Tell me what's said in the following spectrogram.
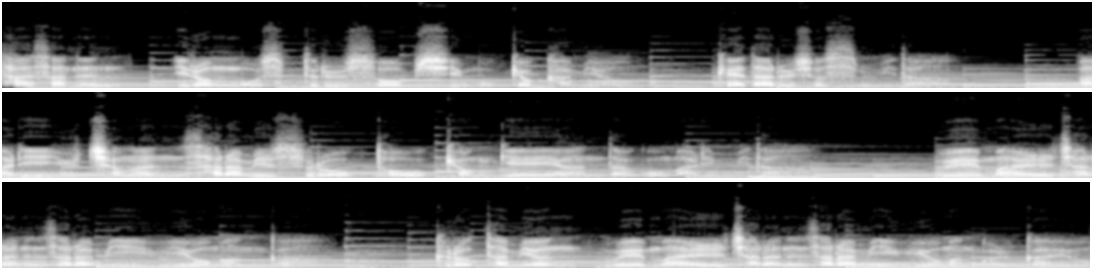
다사는 이런 모습들을 수없이 목격하며 깨달으셨습니다. 말이 유창한 사람일수록 더욱 경계해야 한다고 말입니다. 왜 말 잘하는 사람이 위험한가? 그렇다면 왜 말 잘하는 사람이 위험한 걸까요?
